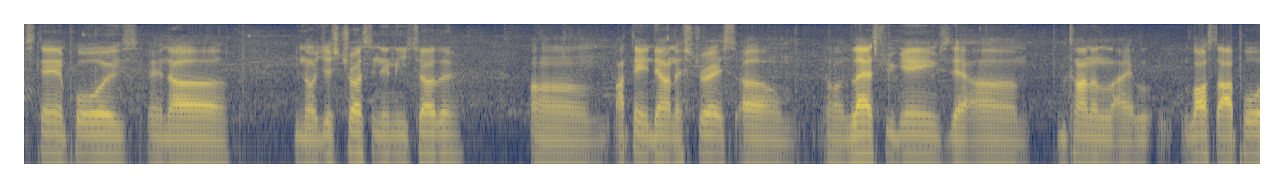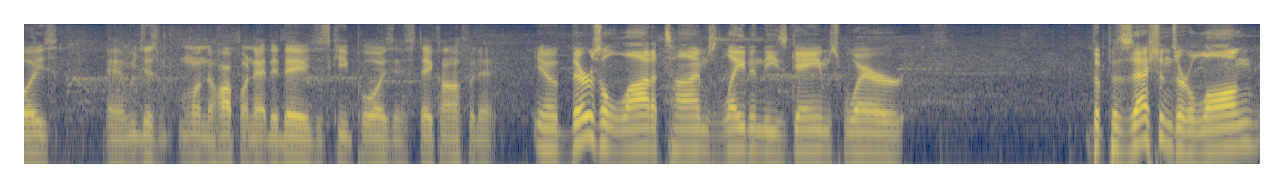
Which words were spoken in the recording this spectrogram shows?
staying poised, and uh, you know just trusting in each other. Um, I think down the stretch, um, uh, last few games that um, we kind of like lost our poise, and we just wanted to harp on that today. Just keep poised and stay confident. You know, there's a lot of times late in these games where the possessions are long,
